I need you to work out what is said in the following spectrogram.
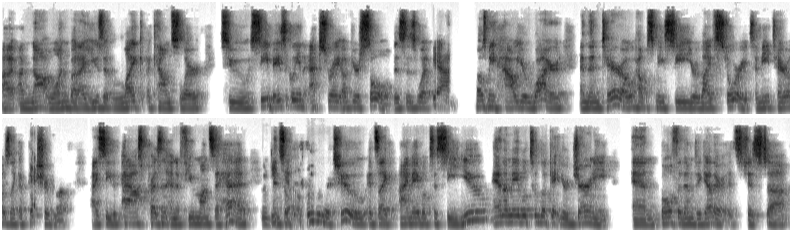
Uh, I'm not one, but I use it like a counselor to see basically an X-ray of your soul. This is what Yeah. tells me how you're wired, and then tarot helps me see your life story. To me, tarot is like a picture book. I see the past, present, and a few months ahead. And so between the two, it's like I'm able to see you and I'm able to look at your journey and both of them together. It's just uh,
